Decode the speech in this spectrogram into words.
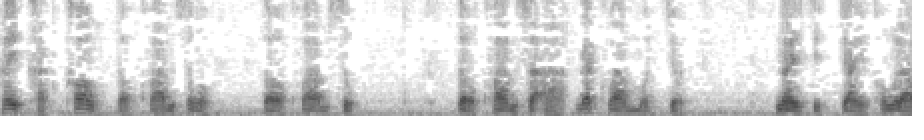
ให้ขัดข้องต่อความสงบ ต่อความสุข ต่อความสะอาดและความหมดจดในจิตใจของเรา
